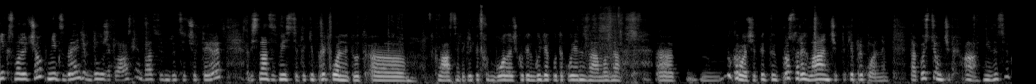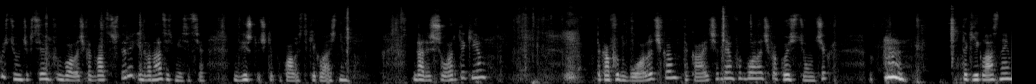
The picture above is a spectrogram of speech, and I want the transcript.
Мікс малючок, мікс брендів дуже класний, 21-34. 18 місяців такі прикольні тут, е, класний, такий під футболочку, під будь-яку таку, я не знаю, можна, е, ну, коротше, під, просто регланчик, такий прикольний. Так, костюмчик, а, ні, це не костюмчик, це футболочка, 24 і 12 місяців. Дві штучки попались, такі класні. Далі шортики, така футболочка, така H&M футболочка, костюмчик. Такий класний,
